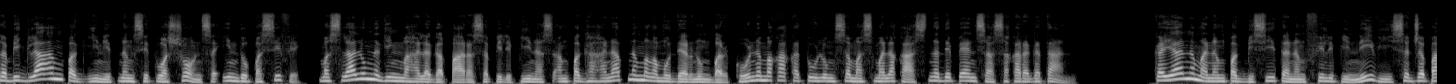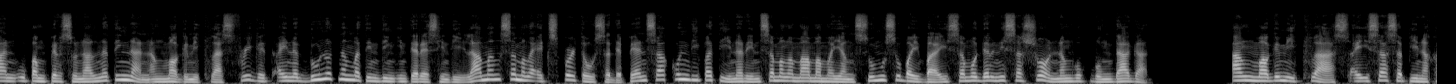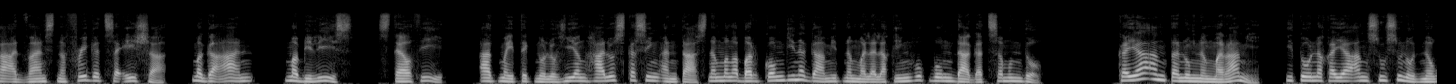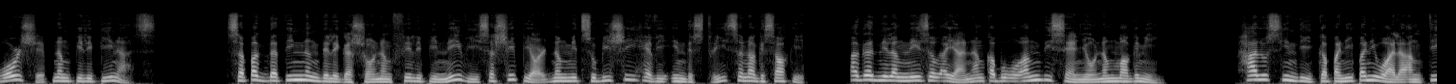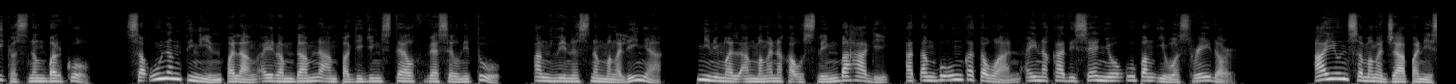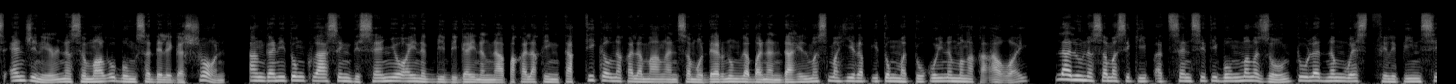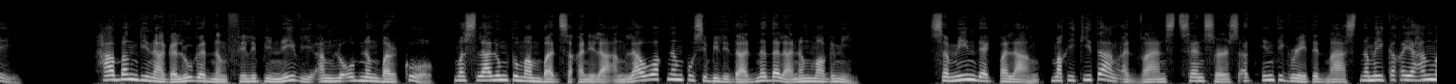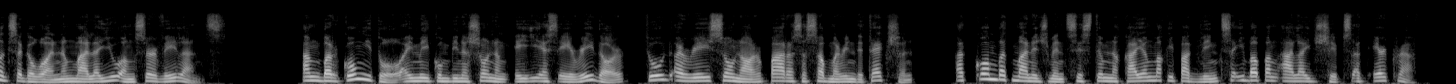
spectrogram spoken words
Sa biglaang pag-init ng sitwasyon sa Indo-Pacific, mas lalong naging mahalaga para sa Pilipinas ang paghahanap ng mga modernong barko na makakatulong sa mas malakas na depensa sa karagatan. Kaya naman ang pagbisita ng Philippine Navy sa Japan upang personal na tingnan ang Mogami-class frigate ay nagdulot ng matinding interes hindi lamang sa mga eksperto sa depensa kundi pati na rin sa mga mamamayang sumusubaybay sa modernisasyon ng hukbong dagat. Ang Mogami class ay isa sa pinaka-advanced na frigate sa Asia, magaan, mabilis, stealthy, at may teknolohiyang halos kasing antas ng mga barkong ginagamit ng malalaking hukbong dagat sa mundo. Kaya ang tanong ng marami, ito na kaya ang susunod na warship ng Pilipinas? Sa pagdating ng delegasyon ng Philippine Navy sa shipyard ng Mitsubishi Heavy Industry sa Nagasaki, agad nilang nasalayan ang kabuoang disenyo ng Mogami. Halos hindi kapanipaniwala ang tikas ng barko. Sa unang tingin pa lang ay ramdam na ang pagiging stealth vessel nito, ang linas ng mga linya, minimal ang mga nakausling bahagi, at ang buong katawan ay nakadisenyo upang iwas radar. Ayon sa mga Japanese engineer na sumalubong sa delegasyon, ang ganitong klaseng disenyo ay nagbibigay ng napakalaking tactical na kalamangan sa modernong labanan dahil mas mahirap itong matukoy ng mga kaaway, lalo na sa masikip at sensitibong mga zone tulad ng West Philippine Sea. Habang ginagalugad ng Philippine Navy ang loob ng barko, mas lalong tumambad sa kanila ang lawak ng posibilidad na dala ng Mogami. Sa main deck pa lang, makikita ang advanced sensors at integrated mast na may kakayahang magsagawa ng malayuang surveillance. Ang barkong ito ay may kombinasyon ng AESA radar, towed array sonar para sa submarine detection, at combat management system na kayang makipaglink sa iba pang allied ships at aircraft.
